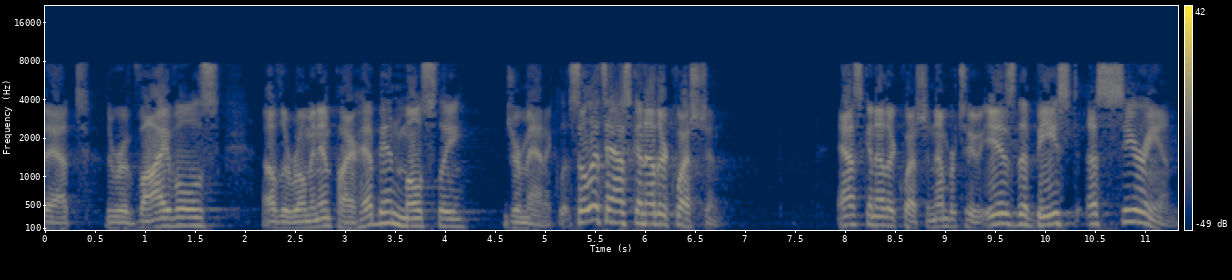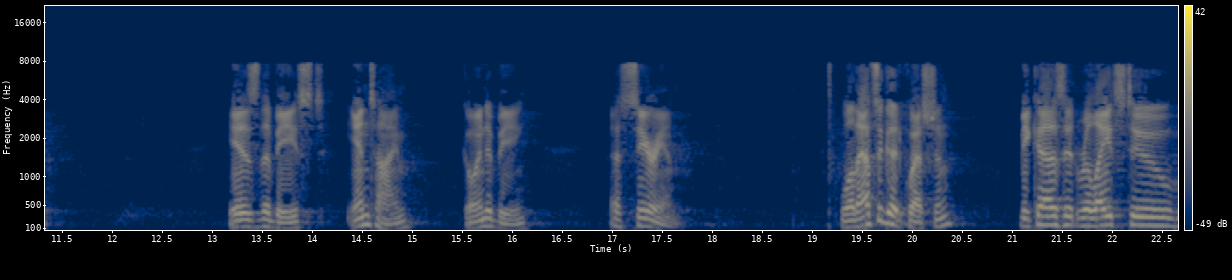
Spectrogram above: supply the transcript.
that the revivals of the Roman Empire have been mostly Germanic. So let's ask another question. Ask another question. Number two. Is the beast Assyrian? Is the beast in time going to be Assyrian? Well, that's a good question because it relates to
